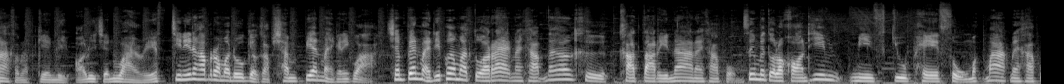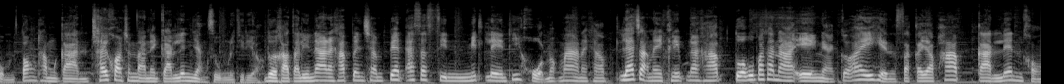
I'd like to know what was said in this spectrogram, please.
มากๆสำหรับเกม League of Legends Wild Rift ทีนี้นะครับเรามาดูเกี่ยวกับแชมเปี้ยนใหม่กันดีกว่าแชมเปี้ยนใหม่ที่เพิ่มมาตัวแรกนะครับนั่นก็คือคาตารีนานะครับผมซึ่งเป็นตัวละครที่มีสกิลเพย์สูงมากๆนะครับผมต้องทำการใช้ความชำนาญในการเล่นอย่างสูงเลยทีเดียว โดยคาตาลีนานะครับเป็นแชมเปี้ยนแอสซัสซินมิดเลนที่โหดมากๆนะครับนะครับ และจากในคลิปนะครับ ตัวผู้พัฒนาเองเนี่ย ก็ให้เห็นศักยภาพการเล่นของ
